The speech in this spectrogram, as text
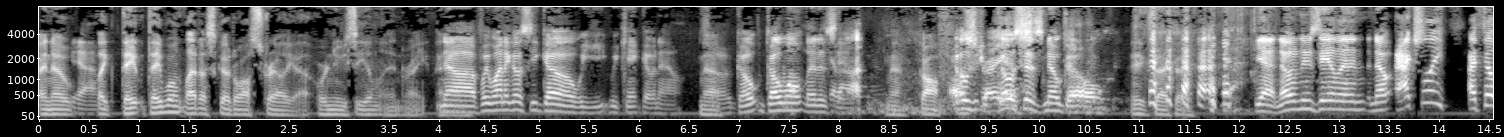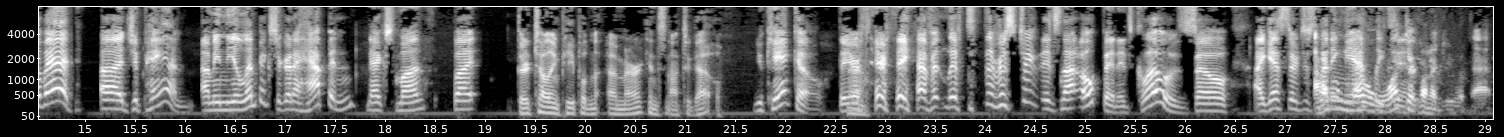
I know Yeah. like they they won't let us go to Australia or New Zealand right now. No, if we want to go see Go, we we can't go now. No. So Go Go won't let us in. no golf. Go, Go says no still- go. Exactly. yeah, no New Zealand. No, actually, I feel bad. Uh, Japan. I mean, the Olympics are going to happen next month, but They're telling people Americans not to go. You can't go. They are there. They haven't lifted the restrict. It's not open. It's closed. So I guess they're just I letting don't the know athletes what in. they're going to do with that.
